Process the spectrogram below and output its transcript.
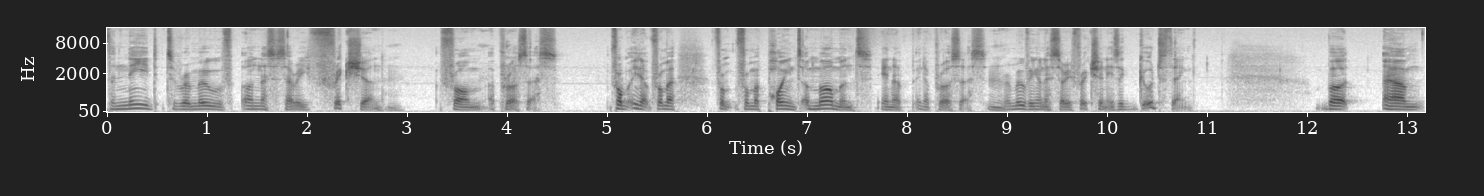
the need to remove unnecessary friction Mm. from a process, from you know from a from from a point, a moment in a in a process. Mm. Removing unnecessary friction is a good thing, but um,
